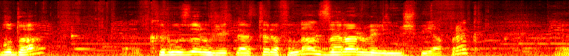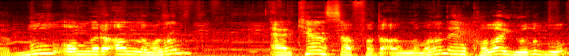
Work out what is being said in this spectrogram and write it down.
Bu da e, kırmızı örümcekler tarafından zarar verilmiş bir yaprak. E, Bu onları anlamanın erken safhada anlamanın en kolay yolu bu.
